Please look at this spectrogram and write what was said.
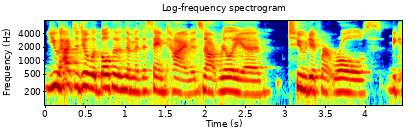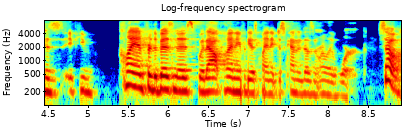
you have to deal with both of them at the same time. It's not really a two different roles because if you plan for the business without planning for the plan, it just kind of doesn't really work. So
